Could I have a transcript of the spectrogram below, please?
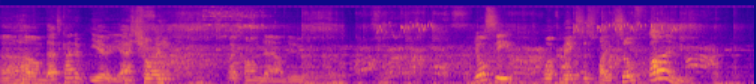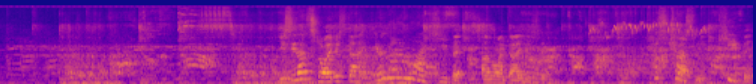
Um, that's kind of eerie, actually. like, calm down, dude. You'll see what makes this fight so fun! You see that star I just got? You're gonna want to keep it, unlike I just did. Just trust me, keep it.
